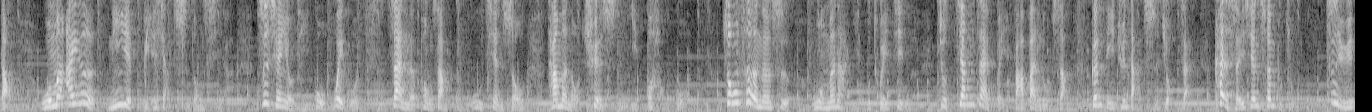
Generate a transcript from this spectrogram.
道，我们挨饿，你也别想吃东西啊。之前有提过，魏国此战呢碰上谷物欠收，他们哦确实也不好。中策呢是我们啊也不推进了，就将在北伐半路上跟敌军打持久战，看谁先撑不住。至于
